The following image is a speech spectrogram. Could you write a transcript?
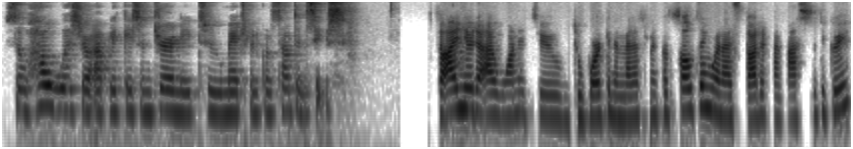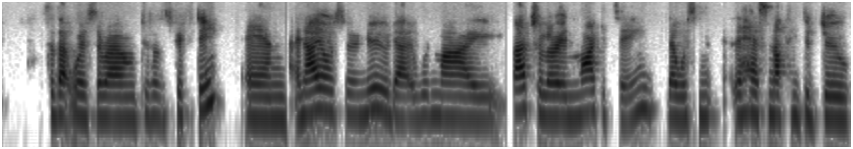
So how was your application journey to management consultancies? So I knew that I wanted to to work in the management consulting when I started my master's degree. So that was around 2015. And and I also knew that with my bachelor in marketing, that was it has nothing to do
